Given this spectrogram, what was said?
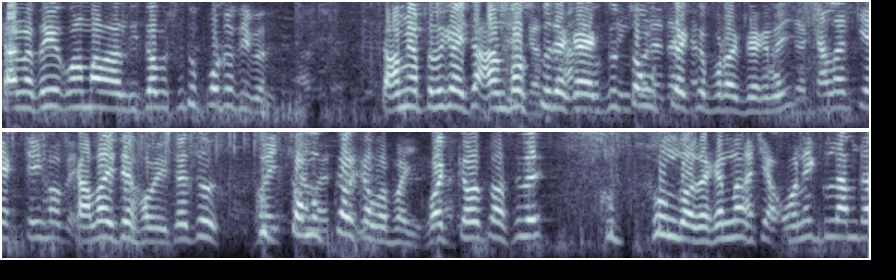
চায়না থেকে কোনো মাল আনতে হবে শুধু ফটো দিবেন। তা আমি আপনাদেরকে এটা আনবক্স করে দেখাই একদম চমৎকার একটা প্রোডাক্ট দেখেন এই আচ্ছা কালার কি একটাই হবে? কালার এটা হবে এটা তো খুব চমৎকার। কালার ভাই হোয়াইট কালার তো আসলে খুব সুন্দর দেখেন না? আচ্ছা অনেকগুলো আমরা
